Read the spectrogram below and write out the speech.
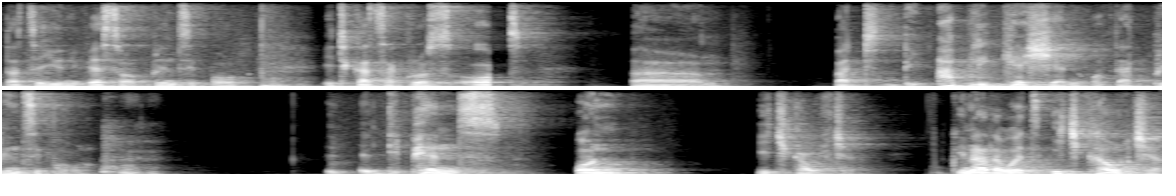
That's a universal principle. It cuts across all, um, but the application of that principle mm-hmm. depends on each culture. In other words, each culture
